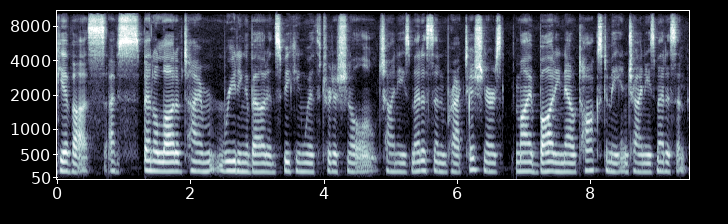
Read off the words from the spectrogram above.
give us. I've spent a lot of time reading about and speaking with traditional Chinese medicine practitioners. My body now talks to me in Chinese medicine.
